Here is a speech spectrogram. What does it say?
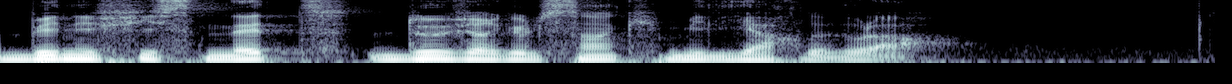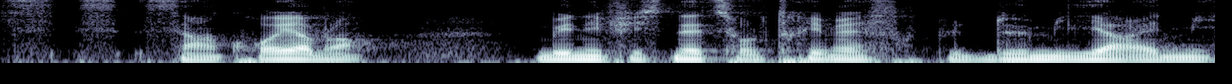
Bénéfice net 2,5 milliards de dollars. C'est incroyable. Hein Bénéfice net sur le trimestre, plus de 2 milliards et demi.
